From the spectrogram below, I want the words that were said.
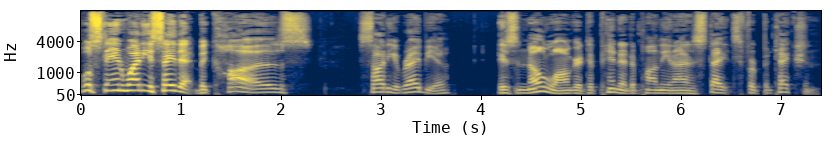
Well, Stan, why do you say that? Because Saudi Arabia is no longer dependent upon the United States for protection.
